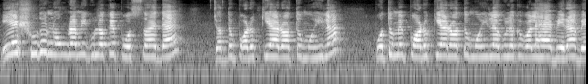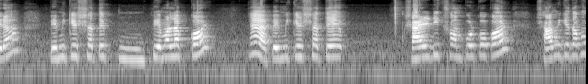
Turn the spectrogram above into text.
এ শুধু নোংরামিগুলোকে প্রশ্রয় দেয়, যত পরকীয়ারত মহিলা প্রথমে পরকীয়ারত মহিলাগুলোকে বলে হ্যাঁ বেরা বেরা প্রেমিকের সাথে প্রেমালাপ কর হ্যাঁ প্রেমিকের সাথে শারীরিক সম্পর্ক কর, স্বামীকে তখন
